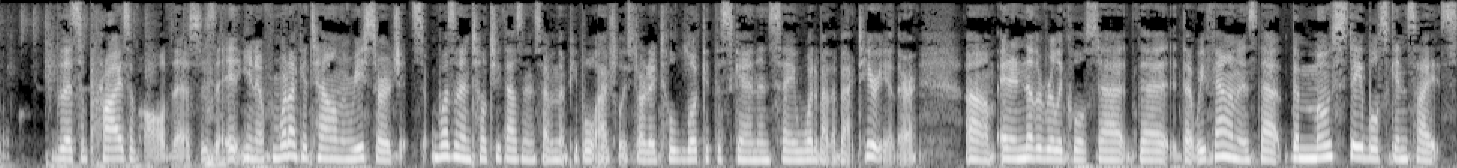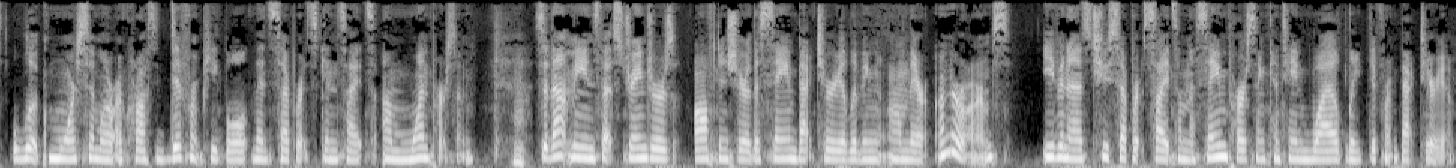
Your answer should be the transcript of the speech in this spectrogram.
the surprise of all of this is, it, you know, from what I could tell in the research, it wasn't until 2007 that people actually started to look at the skin and say, what about the bacteria there? Um, and another really cool stat that, that we found is that the most stable skin sites look more similar across different people than separate skin sites on one person. So that means that strangers often share the same bacteria living on their underarms, even as two separate sites on the same person contain wildly different bacteria.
